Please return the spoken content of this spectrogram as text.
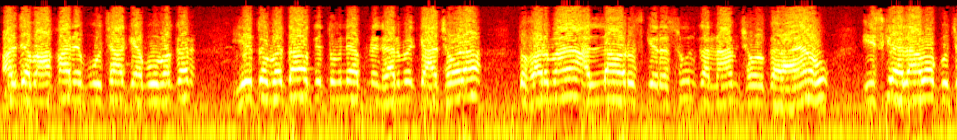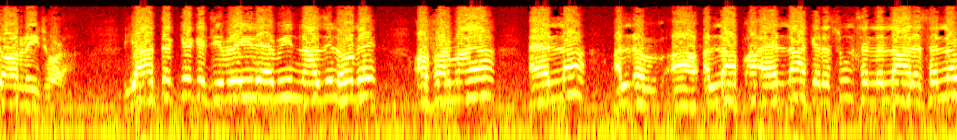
اور جب آقا نے پوچھا کہ ابو بکر، یہ تو بتاؤ کہ تم نے اپنے گھر میں کیا چھوڑا؟ تو فرمایا، اللہ اور اس کے رسول کا نام چھوڑ کر آیا ہوں، اس کے علاوہ کچھ اور نہیں چھوڑا۔ یہاں تک کہ جبرائیل امین نازل ہو گئے اور فرمایا اے اللہ اللہ اے اللہ کے رسول صلی اللہ علیہ وسلم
